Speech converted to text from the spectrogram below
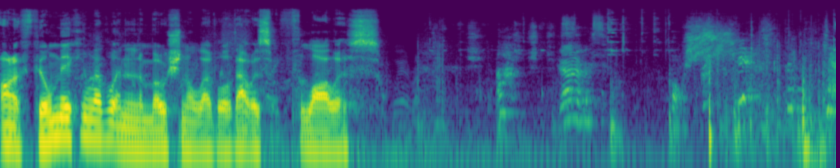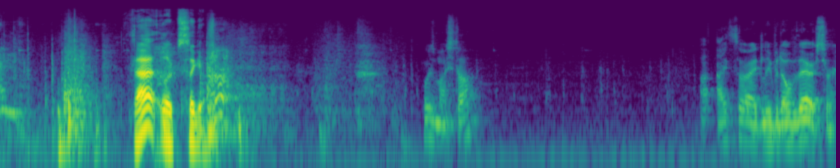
on a filmmaking level and an emotional level, that was flawless. That looks like. A... Where's my stop? I-, I thought I'd leave it over there, sir.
